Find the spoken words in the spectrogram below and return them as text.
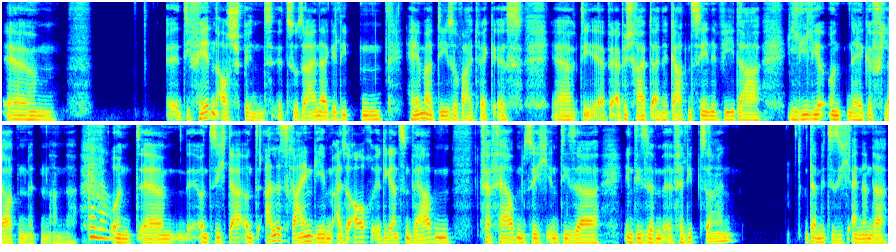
ähm, äh, die Fäden ausspinnt äh, zu seiner geliebten Helma, die so weit weg ist. Er, die, er, er beschreibt eine Gartenszene, wie da Lilie und Nelke flirten miteinander. Genau. Und, ähm, und sich da und alles reingeben, also auch äh, die ganzen Verben verfärben sich in dieser, in diesem äh, Verliebtsein damit sie sich einander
